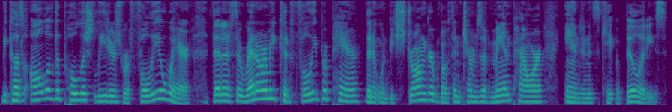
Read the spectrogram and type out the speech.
because all of the Polish leaders were fully aware that if the Red Army could fully prepare, then it would be stronger both in terms of manpower and in its capabilities.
